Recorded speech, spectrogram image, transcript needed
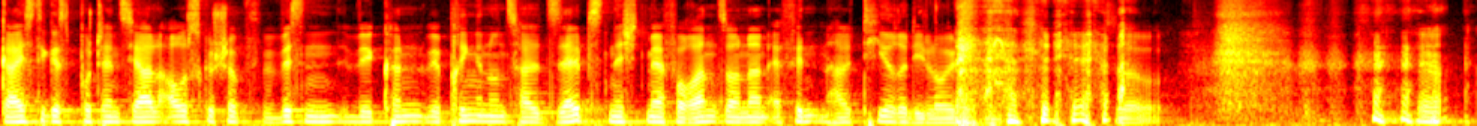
geistiges Potenzial ausgeschöpft. Wir wissen, wir können, wir bringen uns halt selbst nicht mehr voran, sondern erfinden halt Tiere, die leuchten. ja. So. ja.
